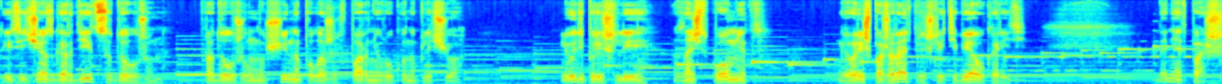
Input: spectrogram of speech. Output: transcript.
Ты сейчас гордиться должен, продолжил мужчина, положив парню руку на плечо. Люди пришли, значит, помнят. Говоришь, пожрать пришли, тебя укорить. Да нет, Паш,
